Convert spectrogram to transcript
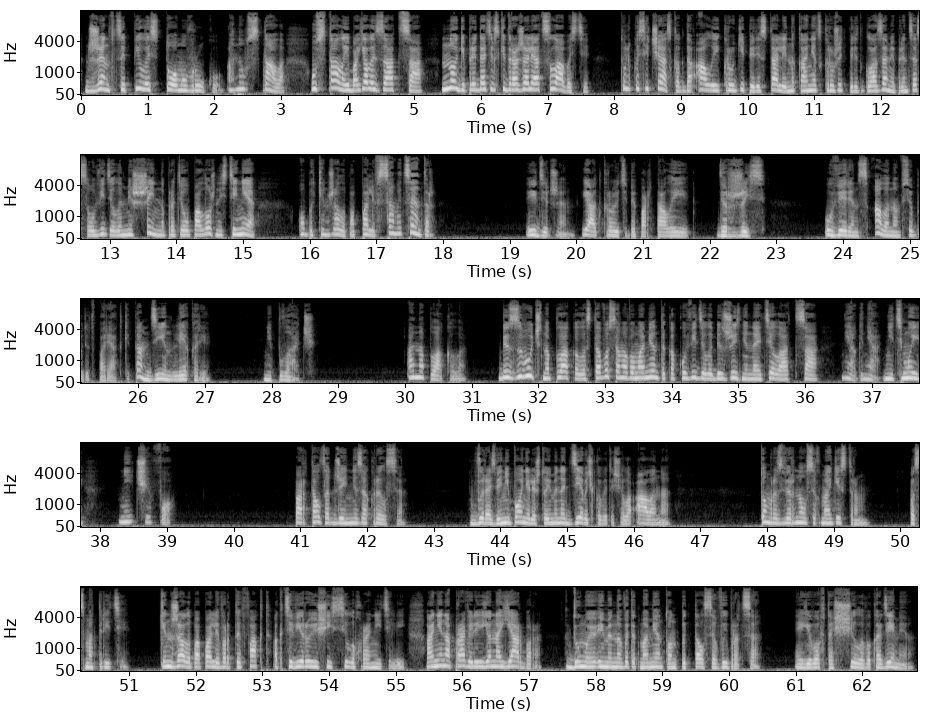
Джен вцепилась Тому в руку. Она устала. Устала и боялась за отца. Ноги предательски дрожали от слабости. Только сейчас, когда алые круги перестали и, наконец, кружить перед глазами, принцесса увидела мишень на противоположной стене. Оба кинжала попали в самый центр. «Иди, Джен, я открою тебе портал и... держись!» Уверен, с Аланом все будет в порядке. Там Дин, лекари. Не плачь. Она плакала. Беззвучно плакала с того самого момента, как увидела безжизненное тело отца. Ни огня, ни тьмы, ничего. Портал за Джейн закрылся. «Вы разве не поняли, что именно девочка вытащила Алана?» Том развернулся к магистрам. «Посмотрите. Кинжалы попали в артефакт, активирующий силу хранителей. Они направили ее на Ярбора. Думаю, именно в этот момент он пытался выбраться. И его втащило в академию.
